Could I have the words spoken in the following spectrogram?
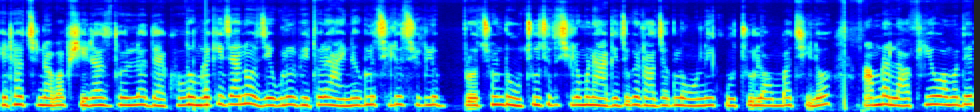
এটা হচ্ছে নবাব সিরাজদৌল্লা, দেখো। তোমরা কি জানো যেগুলোর ভিতরে আয়নাগুলো ছিল সেগুলো প্রচণ্ড উঁচু উঁচুতে ছিল? মানে আগে যুগের রাজাগুলো অনেক উঁচু, লম্বা ছিল। আমরা লাফিয়েও আমাদের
